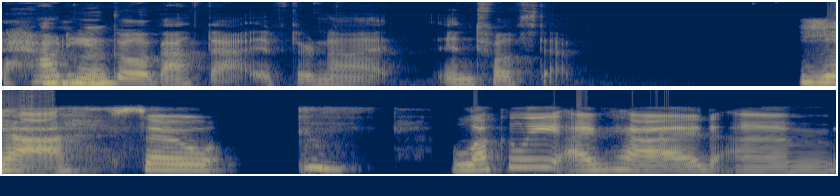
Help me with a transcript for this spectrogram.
How do you Mhm. go about that if they're not in 12 step? Yeah. So luckily I've had um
